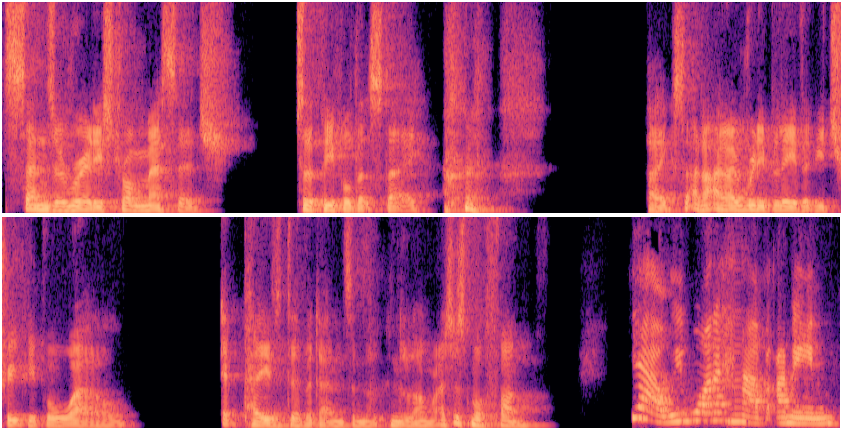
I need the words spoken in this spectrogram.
sends a really strong message to the people that stay. like, and I, really believe that if you treat people well, it pays dividends in the, in the long run. It's just more fun. Yeah, we want to have. I mean,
